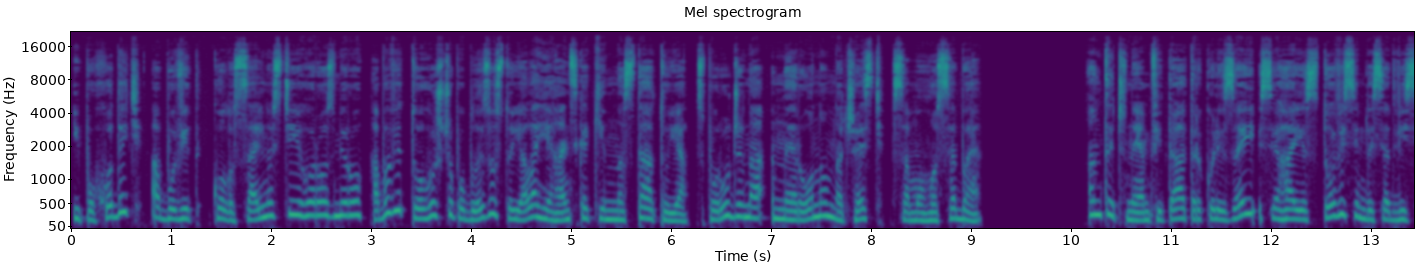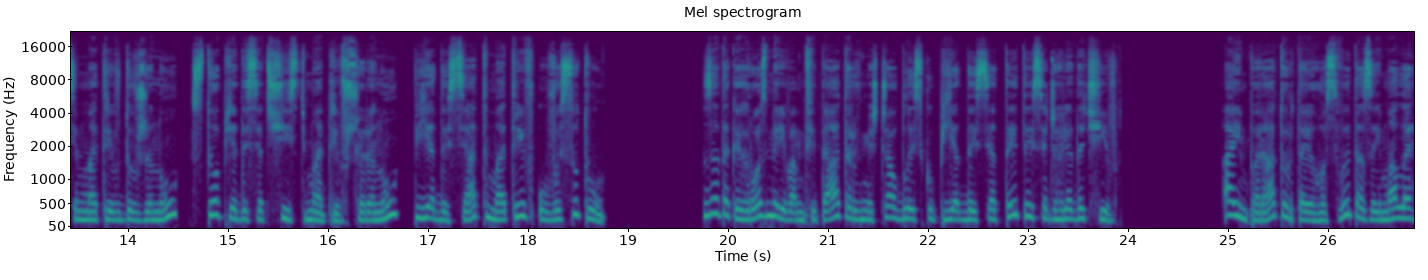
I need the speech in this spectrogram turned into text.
і походить або від колосальності його розміру, або від того, що поблизу стояла гігантська кінна статуя, споруджена Нероном на честь самого себе. Античний амфітеатр Колізей сягає 188 метрів довжину, 156 метрів в ширину, 50 метрів у висоту. За таких розмірів амфітеатр вміщав близько 50 тисяч глядачів. А імператор та його свита займали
